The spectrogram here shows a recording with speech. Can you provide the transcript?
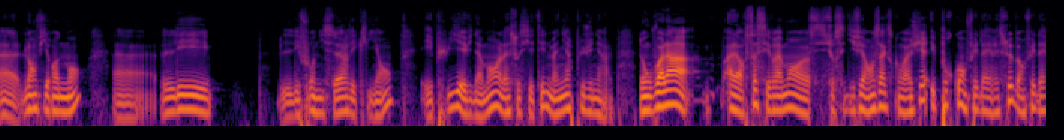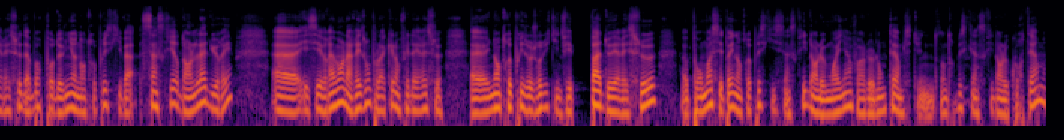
euh, l'environnement, euh, les, les fournisseurs, les clients, et puis évidemment la société de manière plus générale. Donc voilà, alors ça c'est vraiment euh, sur ces différents axes qu'on va agir. Et pourquoi on fait de la RSE ben, On fait de la RSE d'abord pour devenir une entreprise qui va s'inscrire dans la durée, euh, et c'est vraiment la raison pour laquelle on fait de la RSE. Euh, une entreprise aujourd'hui qui ne fait pas de RSE, pour moi, c'est pas une entreprise qui s'inscrit dans le moyen, voire le long terme. C'est une entreprise qui s'inscrit dans le court terme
